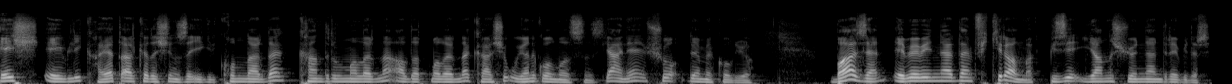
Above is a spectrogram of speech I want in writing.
eş, evlilik, hayat arkadaşınızla ilgili konularda kandırılmalarına, aldatmalarına karşı uyanık olmalısınız. Yani şu demek oluyor. Bazen ebeveynlerden fikir almak bizi yanlış yönlendirebilir.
